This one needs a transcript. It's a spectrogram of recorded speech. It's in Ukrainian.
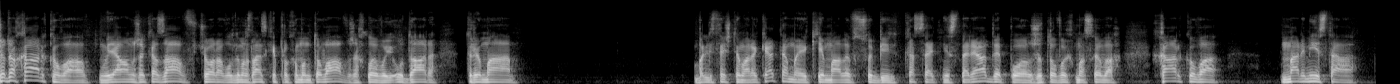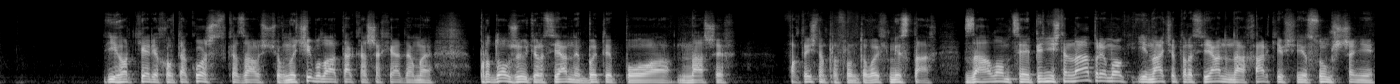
Щодо Харкова, я вам вже казав, вчора Володимир Зеленський прокоментував жахливий удар трьома балістичними ракетами, які мали в собі касетні снаряди по житлових масивах Харкова. Мер міста Ігор Терехов також сказав, що вночі була атака шахедами. Продовжують росіяни бити по наших фактично прифронтових містах. Загалом це північний напрямок, і, начебто, росіяни на Харківщині, Сумщині,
